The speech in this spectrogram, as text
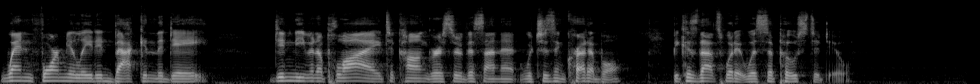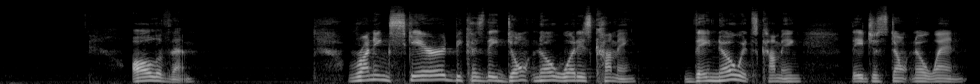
when formulated back in the day, didn't even apply to Congress or the Senate, which is incredible because that's what it was supposed to do. All of them running scared because they don't know what is coming. They know it's coming, they just don't know when.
